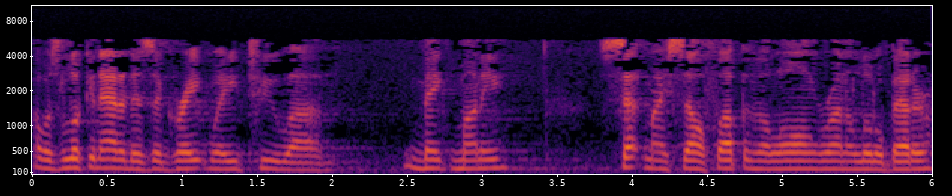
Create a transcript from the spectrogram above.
I was looking at it as a great way to uh, make money, set myself up in the long run a little better.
